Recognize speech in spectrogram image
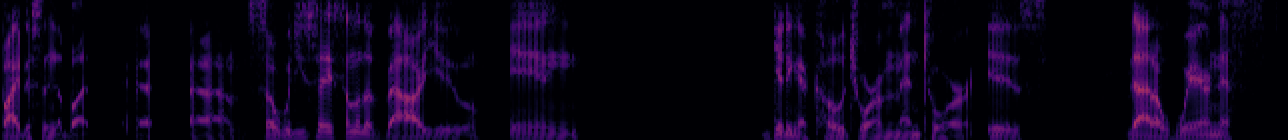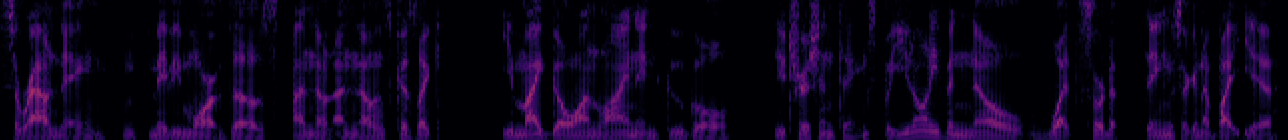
bite us in the butt. Uh, Um, so, would you say some of the value in getting a coach or a mentor is that awareness surrounding maybe more of those unknown unknowns because like you might go online and google nutrition things but you don't even know what sort of things are going to bite you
